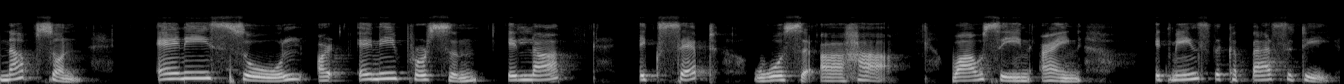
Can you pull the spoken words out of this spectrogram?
Nafsun, any soul or any person, illa except aha, wow seen ain. It means the capacity,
